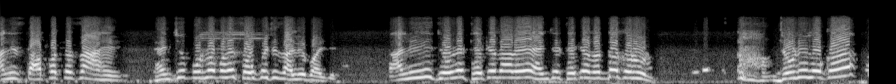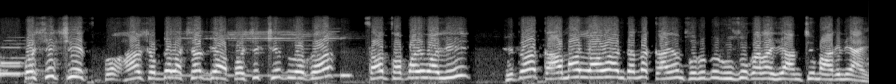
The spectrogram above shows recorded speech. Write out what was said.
आणि स्थापत्याचा आहे ह्यांची पूर्णपणे चौकशी झाली पाहिजे. आणि जेवढे ठेकेदार आहे ह्यांचे ठेके रद्द करून जेवढी लोक प्रशिक्षित हा शब्द लक्षात घ्या. प्रशिक्षित लोक साफसफाईवाली इथं कामाला लावा आणि त्यांना कायमस्वरूपी रुजू करा ही आमची मागणी आहे.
